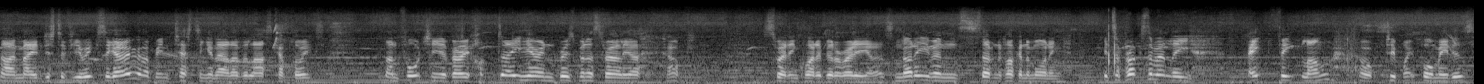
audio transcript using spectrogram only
I made just a few weeks ago. I've been testing it out over the last couple of weeks. Unfortunately a very hot day here in Brisbane, Australia. I'm sweating quite a bit already and it's not even 7 o'clock in the morning. It's approximately 8 feet long or 2.4 meters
